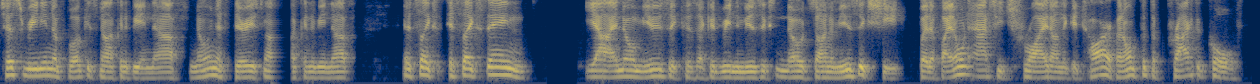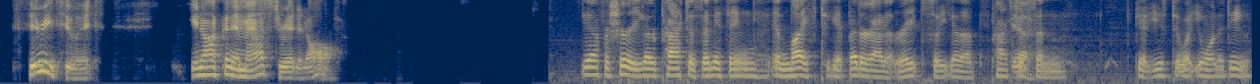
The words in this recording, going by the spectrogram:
Just reading a book is not going to be enough. Knowing a theory is not, going to be enough. It's like it's like saying, "Yeah, I know music because I could read the music notes on a music sheet." But if I don't actually try it on the guitar, if I don't put the practical theory to it, you're not going to master it at all. Yeah, for sure. You got to practice anything in life to get better at it, right? So you got to practice yeah. and get used to what you want to do.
